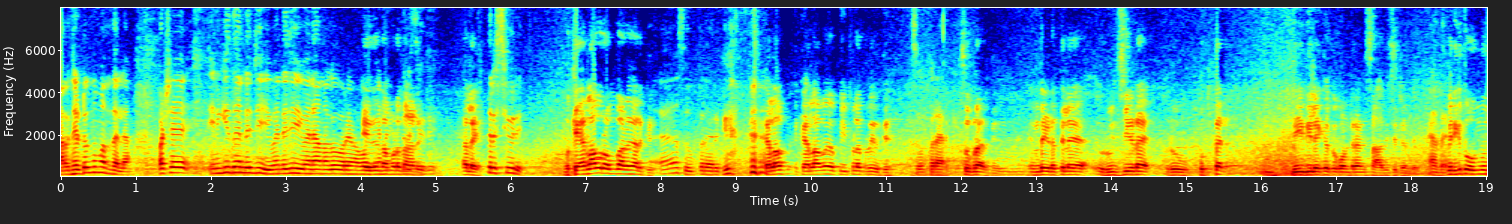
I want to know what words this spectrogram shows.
അറിഞ്ഞിട്ടൊന്നും വന്നതല്ല. പക്ഷേ എനിക്കിത് എന്റെ ജീവന്റെ ജീവനാന്നൊക്കെ പറയണ പോലെ തൃശ്ശൂര്. കേരളാവ് ரொம்ப அழகா இருக்கு സൂപ്പറാ இருக்கு கேரளா കേരളാവ് പീപ്പിൾ எப்படி இருக்கு സൂപ്പറാ இருக்கு സൂപ്പറാ இருக்கு இந்த இடத்திലെ രുചിയുടെ ഒരു പുത്തൻ രീതിയിലേക്കൊക്കെ കൊണ്ടുവരാൻ സാധിച്ചിട്ടുണ്ട്. അപ്പൊ എനിക്ക് തോന്നുന്നു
